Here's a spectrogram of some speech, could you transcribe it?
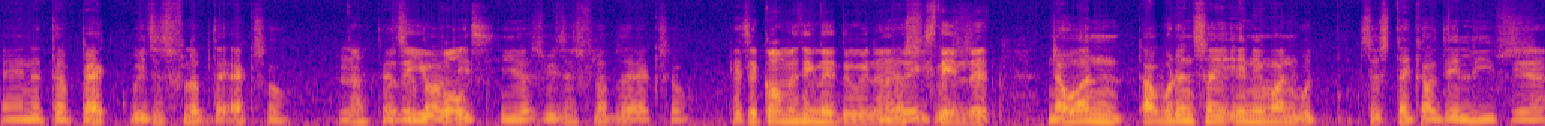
And at the back we just flip the axle. No, That's the U about bolts. Yes, we just flip the axle. It's a common thing they do, you know. Yes, they extend it. No one I wouldn't say anyone would just take out their leaves. Yeah,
